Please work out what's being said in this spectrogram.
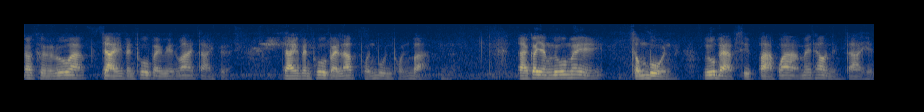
ก็คือรู้ว่าใจเป็นผู้ไปเวียนว่ายตายเกิด ใจเป็นผู้ไปรับผลบุญผลบาปแต่ก็ยังรู้ไม่สมบูรณ์ รู้แบบสิบปากว่าไม่เท่าหนึ่งตาเห็น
